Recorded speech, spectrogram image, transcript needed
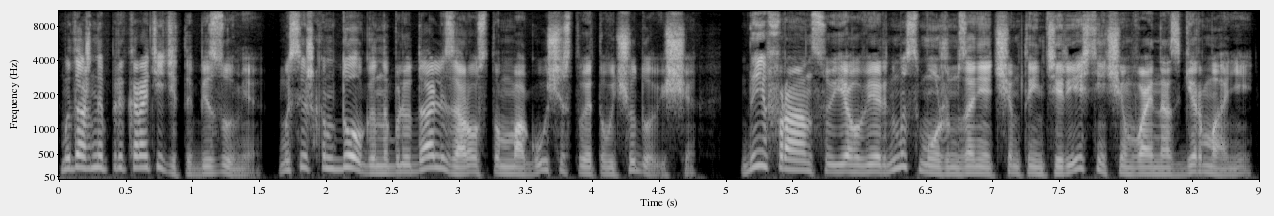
Мы должны прекратить это безумие. Мы слишком долго наблюдали за ростом могущества этого чудовища. Да и Францию, я уверен, мы сможем занять чем-то интереснее, чем война с Германией.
